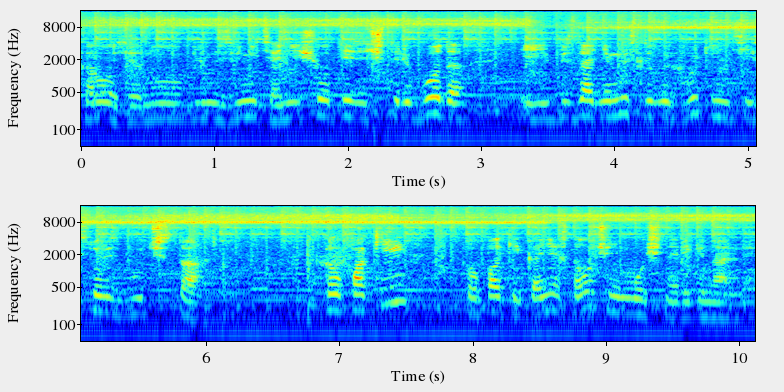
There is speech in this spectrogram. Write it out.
коррозия. Ну, блин, извините, они еще вот ездят 4 года, и без задней мысли вы их выкинете, и совесть будет чиста. Колпаки, колпаки, конечно, очень мощные, оригинальные.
